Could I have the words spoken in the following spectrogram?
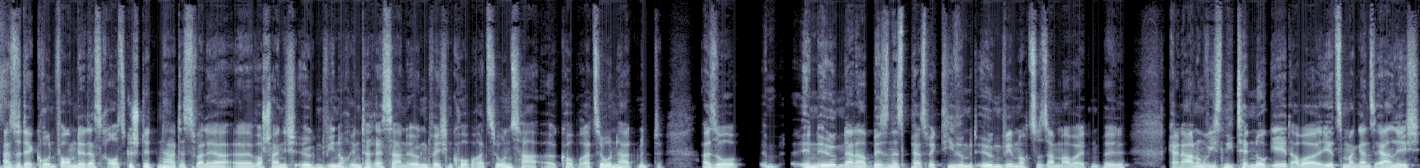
also der Grund, warum der das rausgeschnitten hat, ist, weil er äh, wahrscheinlich irgendwie noch Interesse an irgendwelchen Kooperations äh, Kooperationen hat mit, also in irgendeiner Business-Perspektive mit irgendwem noch zusammenarbeiten will. Keine Ahnung, wie es Nintendo geht, aber jetzt mal ganz ehrlich.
